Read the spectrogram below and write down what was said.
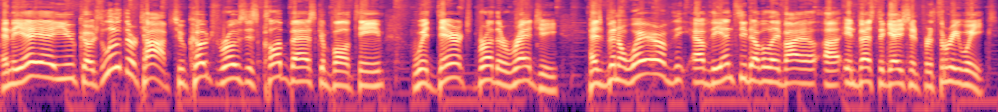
And the AAU coach, Luther Tops, who coached Rose's club basketball team with Derrick's brother Reggie, has been aware of the of the NCAA uh, investigation for three weeks.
